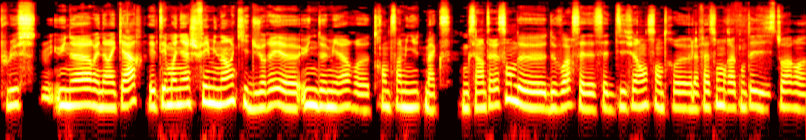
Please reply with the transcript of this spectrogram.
plus une heure, une heure et quart, et témoignages féminins qui duraient une demi-heure, 35 minutes max. Donc c'est intéressant de, de voir cette, cette, différence entre la façon de raconter des histoires euh,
